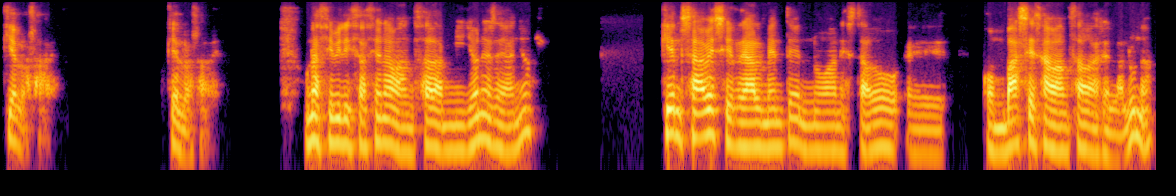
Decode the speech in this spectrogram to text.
¿quién lo sabe? ¿Quién lo sabe? Una civilización avanzada millones de años, ¿quién sabe si realmente no han estado eh, con bases avanzadas en la Luna?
